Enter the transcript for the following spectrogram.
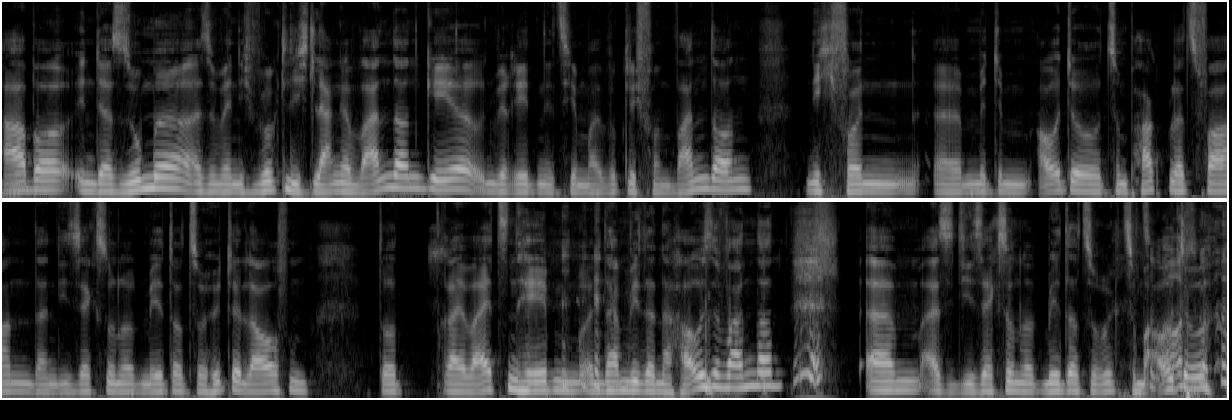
Aber in der Summe, also wenn ich wirklich lange wandern gehe, und wir reden jetzt hier mal wirklich vom Wandern, nicht von äh, mit dem Auto zum Parkplatz fahren, dann die 600 Meter zur Hütte laufen, dort drei Weizen heben und dann wieder nach Hause wandern. Ähm, also die 600 Meter zurück zum, zum Auto, Auto.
